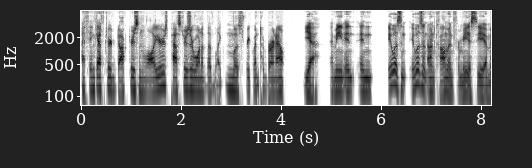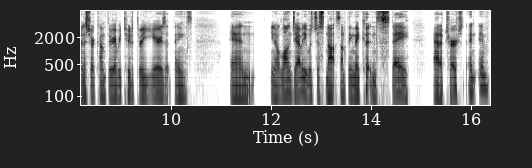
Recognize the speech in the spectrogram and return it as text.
I think after doctors and lawyers, pastors are one of the like most frequent to burn out. Yeah, I mean, and and it wasn't it wasn't uncommon for me to see a minister come through every two to three years at things, and you know, longevity was just not something they couldn't stay at a church, and and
